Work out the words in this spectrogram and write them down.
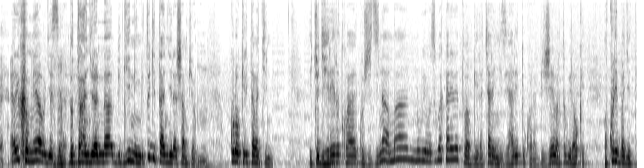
Ariko meya bugesera dutangira na biginingi tugitangira shampiyona. Kurokirita abakinnyi. Icyo gihe rero twakoze inama n'ubuyobozi bw'akarere tubabwira cyarenze zihari dukora bije baratubwira oke mukore bageti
